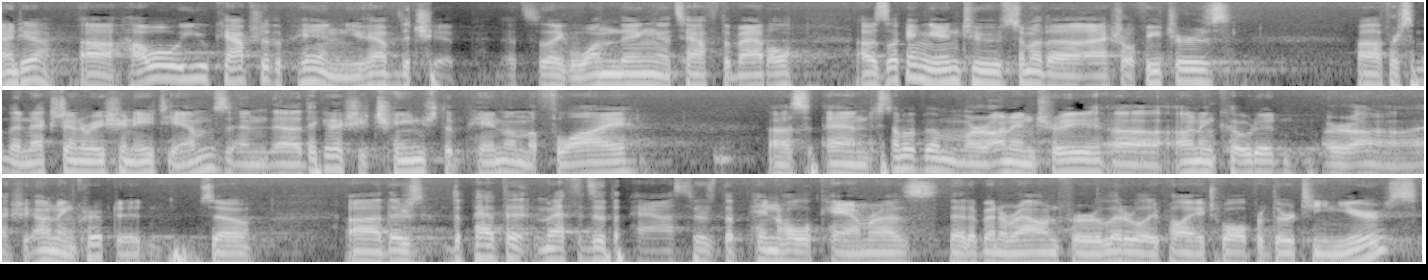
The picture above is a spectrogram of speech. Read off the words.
And yeah, uh, how will you capture the pin? You have the chip. That's like one thing, that's half the battle. I was looking into some of the actual features uh, for some of the next generation ATMs and uh, they can actually change the pin on the fly. Uh, and some of them are unentra uh, unencoded or actually unencrypted. So there's the methods of the past. There's the pinhole cameras that have been around for literally probably 12 or 13 years.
